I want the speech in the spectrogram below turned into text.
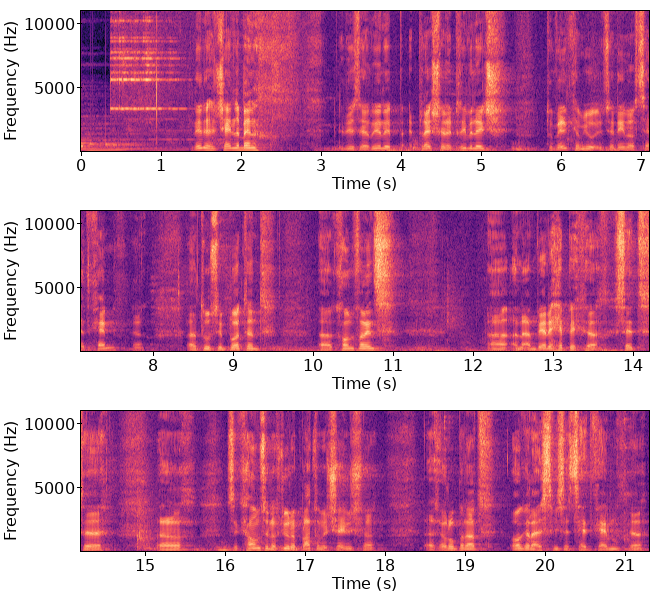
Ladies and gentlemen, it is a really a pleasure and a privilege to welcome you in the name of ZKM yeah, uh, to this important uh, conference. Uh, and I'm very happy that uh, uh, the Council of Europe Platform Exchange, uh, as organized with the ZKM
